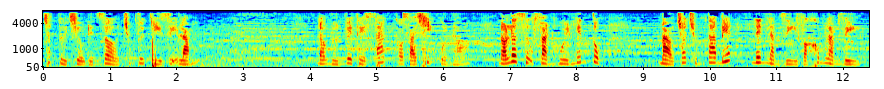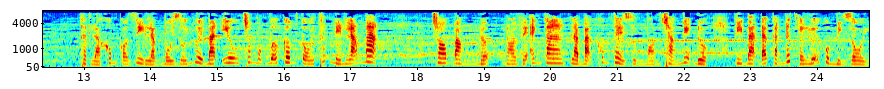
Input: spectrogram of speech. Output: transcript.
Chắc từ chiều đến giờ trông tôi kỳ dị lắm. Đau đớn về thể xác có giá trị của nó. Nó là sự phản hồi liên tục, bảo cho chúng ta biết nên làm gì và không làm gì. Thật là không có gì làm bối rối người bạn yêu trong một bữa cơm tối thấp nến lãng mạn. Cho bằng nợ nói với anh ta là bạn không thể dùng món tráng miệng được vì bạn đã cắn đứt cái lưỡi của mình rồi.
